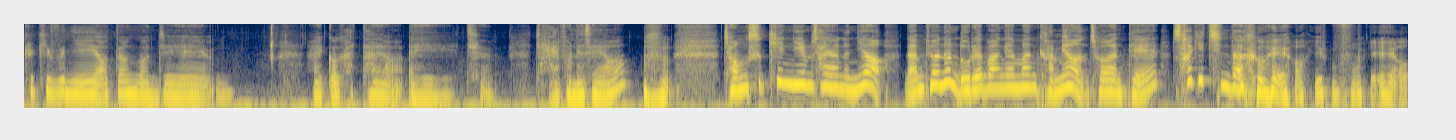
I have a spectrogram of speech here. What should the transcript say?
그 기분이 어떤 건지 알 것 같아요. 에이, 참. 잘 보내세요. 정수키님 사연은요, 남편은 노래방에만 가면 저한테 사기친다고 해요. 이 뭐예요?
